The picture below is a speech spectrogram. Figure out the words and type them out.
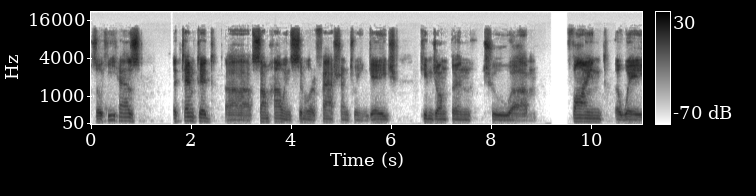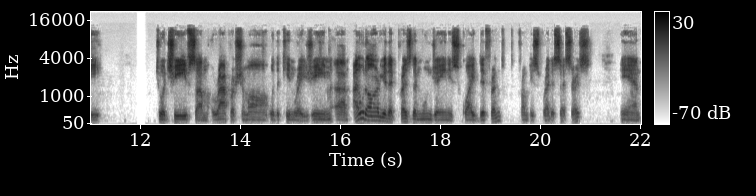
So he has attempted uh, somehow in similar fashion to engage Kim Jong un to um, find a way to achieve some rapprochement with the Kim regime. Um, I would argue that President Moon Jae-in is quite different from his predecessors. And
